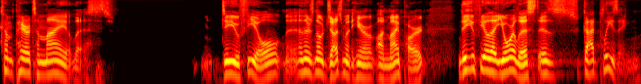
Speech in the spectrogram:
compare to my list? Do you feel, and there's no judgment here on my part, do you feel that your list is God pleasing?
